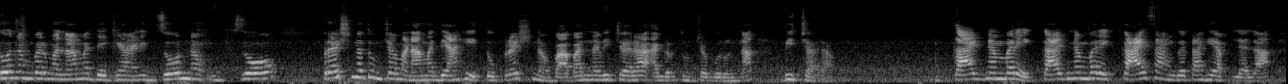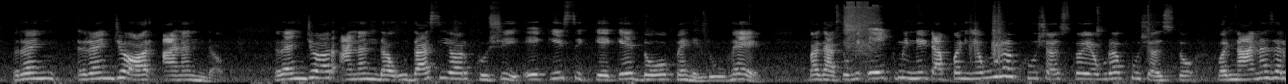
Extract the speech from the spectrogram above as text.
तो नंबर मनामध्ये घ्या आणि जो न जो प्रश्न तुमच्या मनामध्ये आहे तो प्रश्न बाबांना विचारा अगर तुमच्या गुरूंना विचारा. कार्ड नंबर एक. कार्ड नंबर एक काय सांगत आहे आपल्याला? रं रंज और आनंद? रंज और आनंद उदासी और खुशी एक ही सिक्के के दो पहलू है। बघा तुम्ही एक मिनिट आपण एवढं खुश असतो एवढं खुश असतो पण नाणं जर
